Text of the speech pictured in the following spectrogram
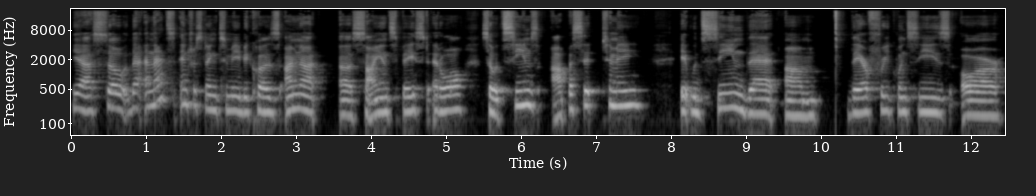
yeah so that and that's interesting to me because i'm not uh, science based at all so it seems opposite to me it would seem that um, their frequencies are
